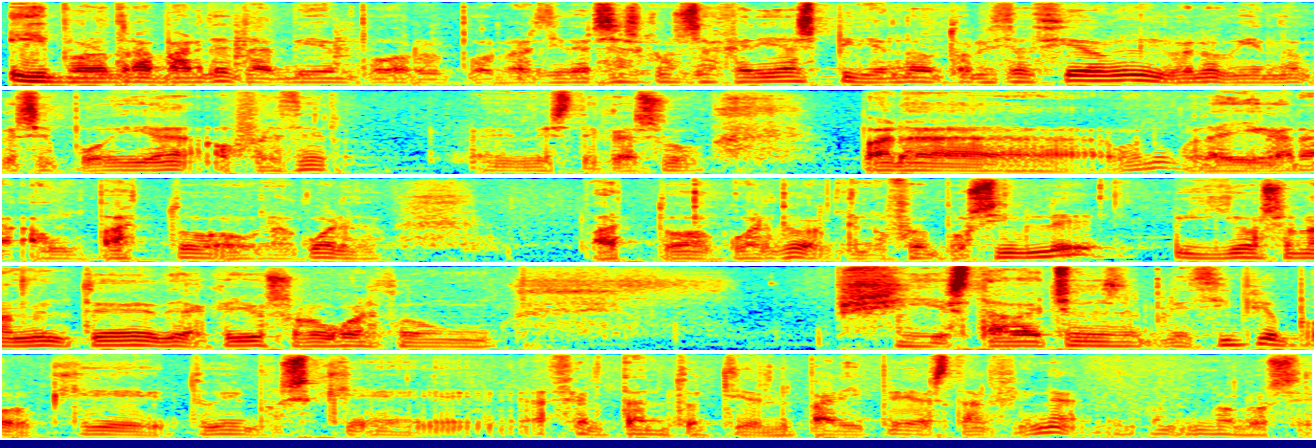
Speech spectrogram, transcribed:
y por otra parte también por, por, las diversas consejerías pidiendo autorización y bueno, viendo que se podía ofrecer, en este caso, para, bueno, para llegar a un pacto a un acuerdo. Pacto acuerdo que no fue posible y yo solamente de aquello solo guardo un, si estaba hecho desde el principio, porque tuvimos que hacer tanto el paripé hasta el final? No lo sé.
